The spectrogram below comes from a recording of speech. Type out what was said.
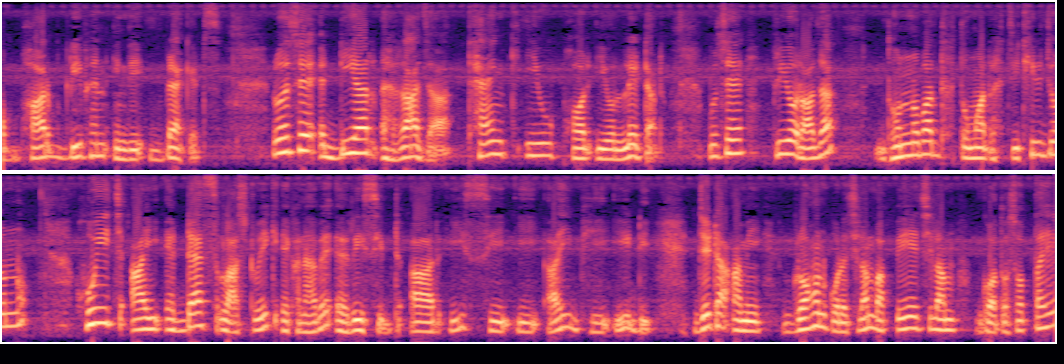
of verb given in the brackets রয়েছে dear Raja thank you for your letter বলছে, প্রিয় রাজা, ধন্যবাদ তোমার চিঠির জন্য। Which I a dash last week এখানে হবে রিসিভড আর ই সিই আই ভিই ডি যেটা আমি গ্রহণ করেছিলাম বা পেয়েছিলাম গত সপ্তাহে।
